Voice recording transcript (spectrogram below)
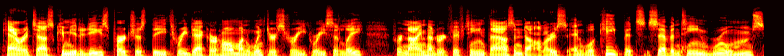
Caritas Communities purchased the three decker home on Winter Street recently for $915,000 and will keep its 17 rooms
